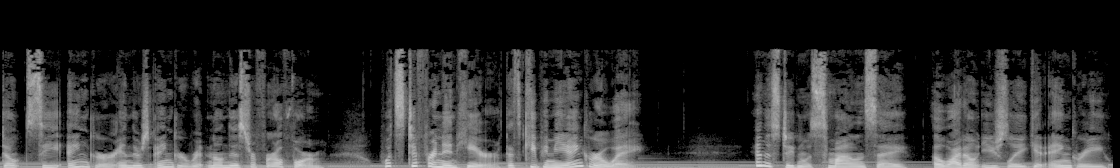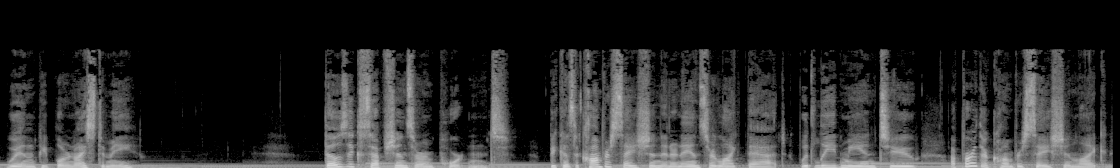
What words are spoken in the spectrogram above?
don't see anger, and there's anger written on this referral form. What's different in here that's keeping the anger away? And the student would smile and say, Oh, I don't usually get angry when people are nice to me. Those exceptions are important because a conversation and an answer like that would lead me into a further conversation like,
